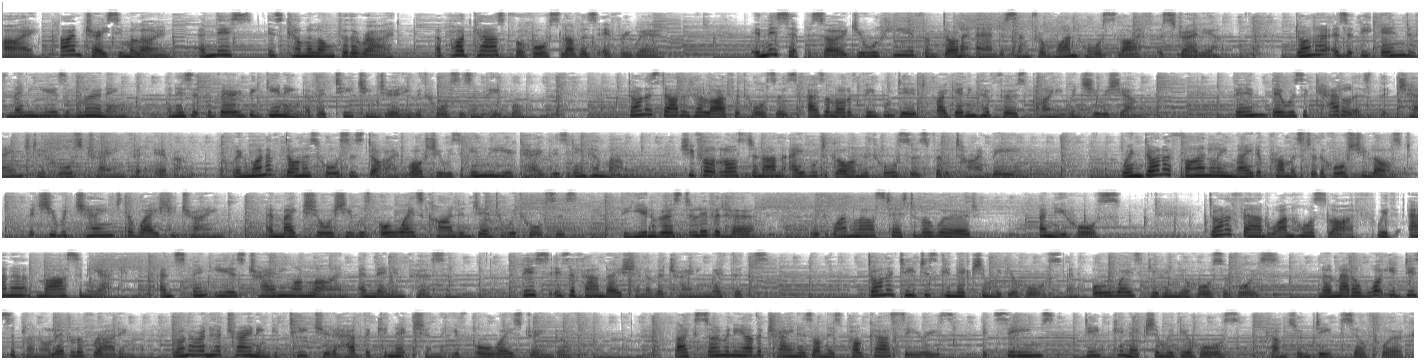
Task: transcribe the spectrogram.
Hi, I'm Tracy Malone, and this is Come Along for the Ride, a podcast for horse lovers everywhere. In this episode, you will hear from Donna Anderson from One Horse Life Australia. Donna is at the end of many years of learning and is at the very beginning of her teaching journey with horses and people. Donna started her life with horses, as a lot of people did, by getting her first pony when she was young. Then there was a catalyst that changed her horse training forever. When one of Donna's horses died while she was in the UK visiting her mum, she felt lost and unable to go on with horses for the time being. When Donna finally made a promise to the horse she lost that she would change the way she trained and make sure she was always kind and gentle with horses, the universe delivered her, with one last test of a word, a new horse. Donna found One Horse Life with Anna Marciniak and spent years training online and then in person. This is the foundation of her training methods. Donna teaches connection with your horse and always giving your horse a voice. No matter what your discipline or level of riding, Donna and her training can teach you to have the connection that you've always dreamed of. Like so many other trainers on this podcast series, it seems deep connection with your horse comes from deep self work.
